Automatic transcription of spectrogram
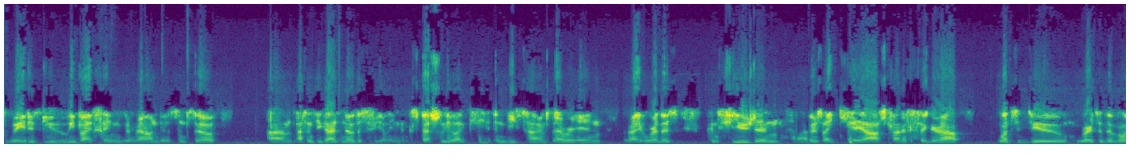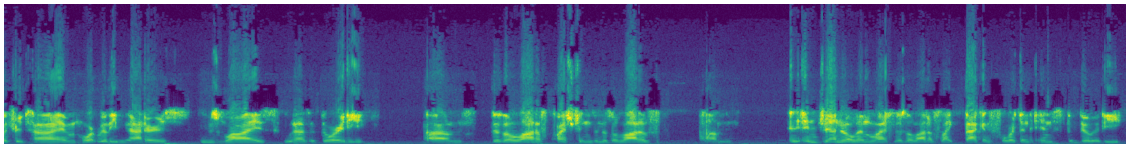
swayed as easily by things around us, and so um, I think you guys know this feeling, especially like in these times that we're in, right? Where there's confusion, uh, there's like chaos, trying to figure out what to do, where to devote your time, what really matters, who's wise, who has authority um, there's a lot of questions and there's a lot of, um, in, in, general in life, there's a lot of like back and forth and instability.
